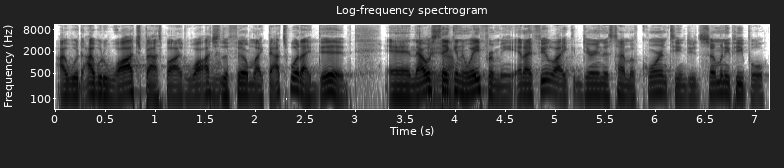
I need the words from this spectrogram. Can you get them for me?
I would, I would watch basketball. I'd watch mm-hmm. the film. Like that's what I did, and that was yeah. taken away from me. And I feel like during this time of quarantine, dude, so many people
